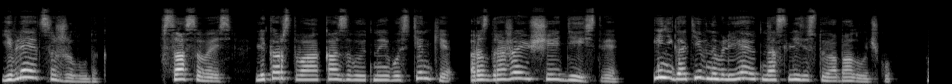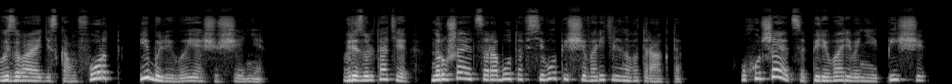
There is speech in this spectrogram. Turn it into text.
является желудок. Всасываясь, лекарства оказывают на его стенке раздражающее действие и негативно влияют на слизистую оболочку, вызывая дискомфорт и болевые ощущения. В результате нарушается работа всего пищеварительного тракта, ухудшается переваривание пищи,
